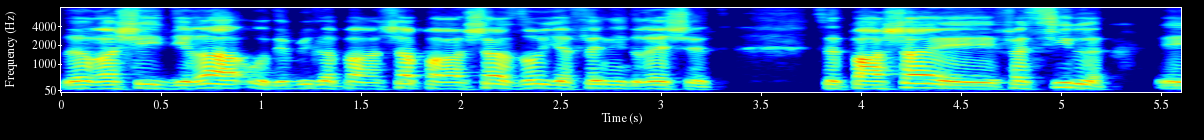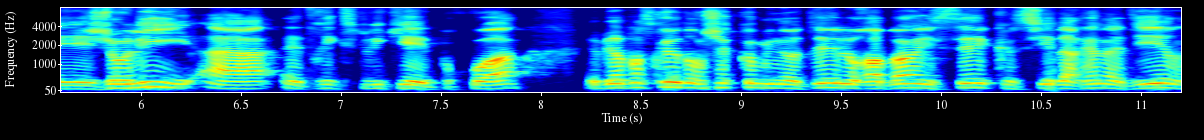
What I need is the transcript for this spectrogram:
De Rachid dira au début de la Paracha, Paracha Zo Yafen Idreshet. Cette Paracha est facile et jolie à être expliquée. Pourquoi? Eh bien, parce que dans chaque communauté, le rabbin, il sait que s'il n'a rien à dire,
